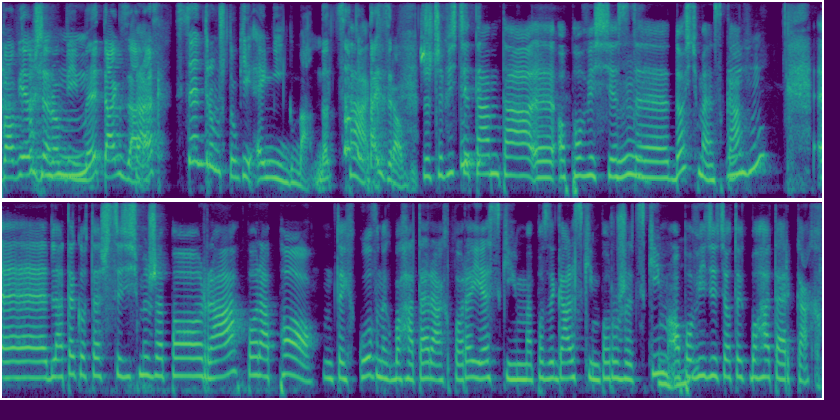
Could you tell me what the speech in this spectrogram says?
bo wiem, że mhm. robimy, tak, zaraz, tak. z Centrum Sztuki Enigma. No co tak. tutaj zrobić? Rzeczywiście tam ta opowieść jest mm. dość męska. Mm -hmm. E, dlatego też stwierdziliśmy, że pora, pora po tych głównych bohaterach, po Rejewskim, po Zygalskim, po Różyckim, mm -hmm. opowiedzieć o tych bohaterkach,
